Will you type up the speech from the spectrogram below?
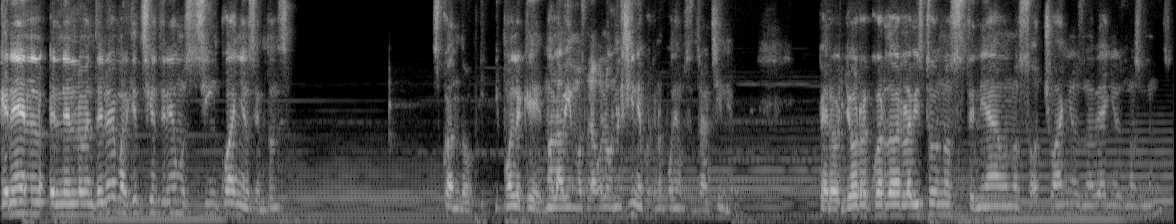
Que en el, en el 99, Marquitos y yo teníamos cinco años, entonces es cuando, y ponle que no la vimos luego, en el cine porque no podíamos entrar al cine. Pero yo recuerdo haberla visto unos, tenía unos ocho años, nueve años más o menos.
